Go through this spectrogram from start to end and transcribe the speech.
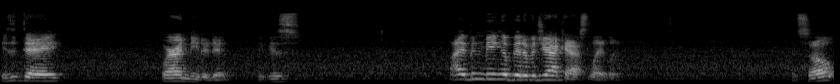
is a day where I needed it because I've been being a bit of a jackass lately. And so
